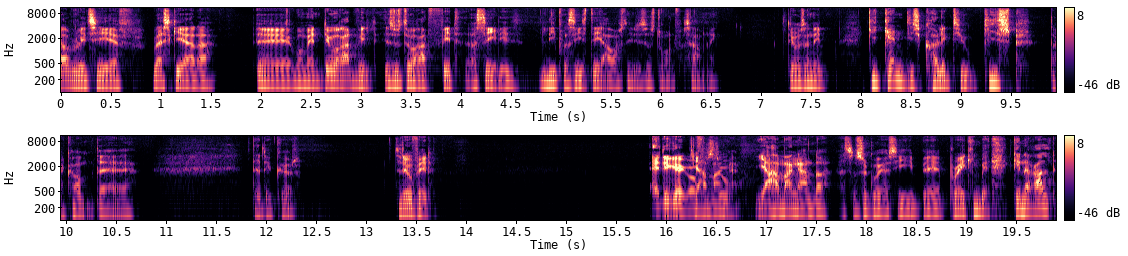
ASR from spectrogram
WTF, hvad sker der øh, moment. Det var ret vildt. Jeg synes, det var ret fedt at se det, lige præcis det afsnit i så stor en forsamling. Det var sådan et gigantisk kollektiv gisp, der kom, da, da det kørte. Så det var fedt. Ja, det kan jeg godt Jeg har, forstå. mange, jeg har mange andre. Altså, så kunne jeg sige uh, Breaking Bad. Generelt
